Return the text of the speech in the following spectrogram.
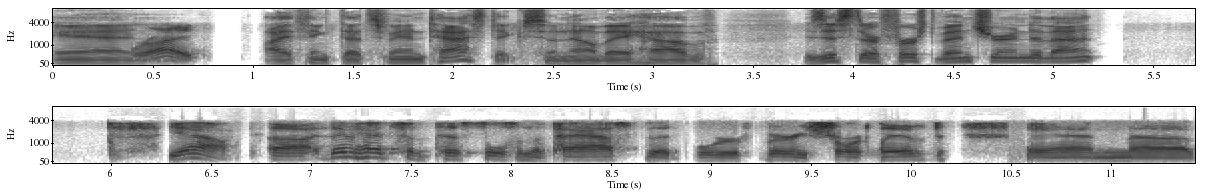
and right. I think that's fantastic. So now they have. Is this their first venture into that? Yeah, uh, they've had some pistols in the past that were very short lived, and uh,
